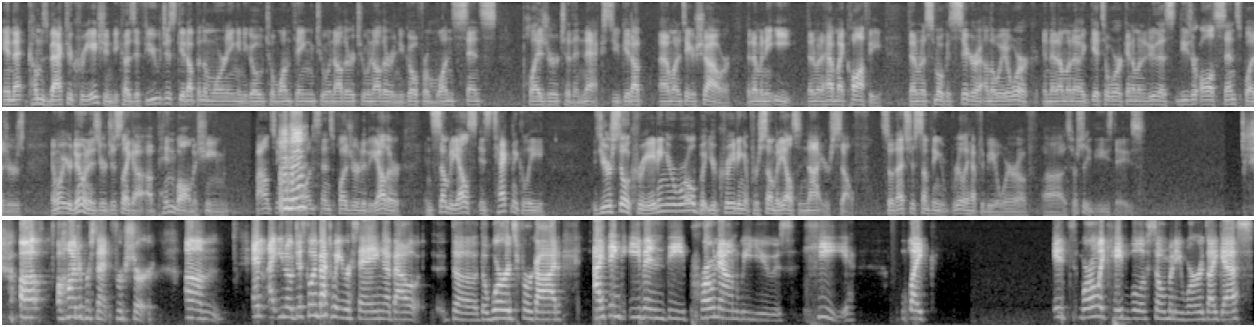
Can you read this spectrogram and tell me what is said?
And that comes back to creation because if you just get up in the morning and you go to one thing to another to another and you go from one sense pleasure to the next. You get up, I want to take a shower, then I'm going to eat, then I'm going to have my coffee, then I'm going to smoke a cigarette on the way to work, and then I'm going to get to work and I'm going to do this. These are all sense pleasures. And what you're doing is you're just like a, a pinball machine, bouncing mm-hmm. from one sense pleasure to the other. And somebody else is technically, you're still creating your world, but you're creating it for somebody else and not yourself. So that's just something you really have to be aware of, uh, especially these days. Uh, a hundred percent for sure. Um, and you know just going back to what you were saying about the the words for god i think even the pronoun we use he like it's we're only capable of so many words i guess.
